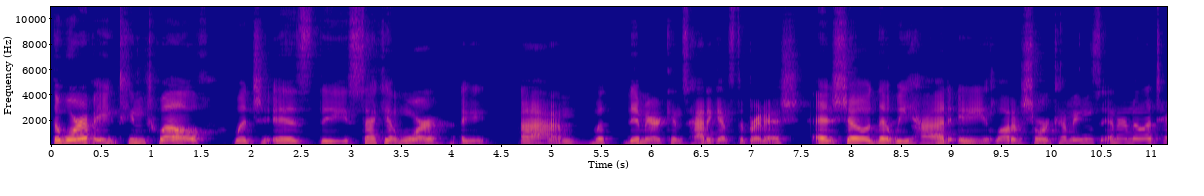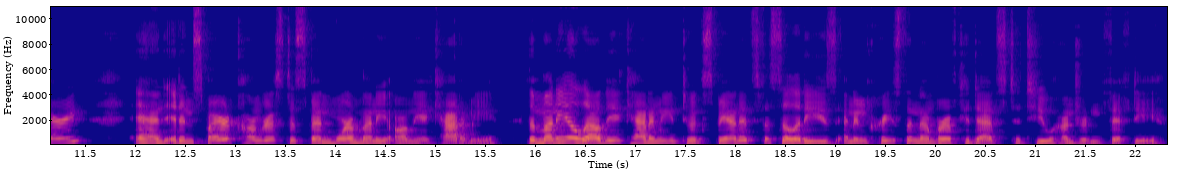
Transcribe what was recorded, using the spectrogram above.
The War of 1812, which is the second war um, with the Americans had against the British, it showed that we had a lot of shortcomings in our military, and it inspired Congress to spend more money on the academy. The money allowed the academy to expand its facilities and increase the number of cadets to 250.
